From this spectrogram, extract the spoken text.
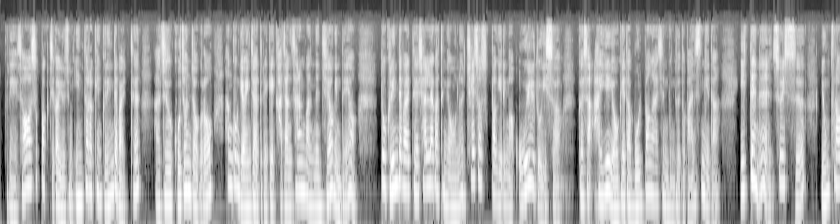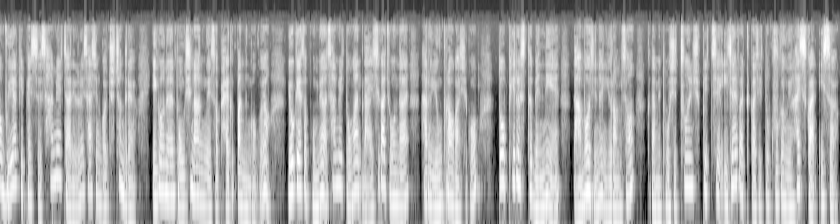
그래서 숙박지가 요즘 인터라켄 그린데발트 아주 고전적으로 한국 여행자들에게 가장 사랑받는 지역인데요. 또 그린데발트의 샬레 같은 경우는 최소 숙박일이 막 5일도 있어요. 그래서 아예 여기에다 몰빵을 하시는 분들도 많습니다. 이때는 스위스 융프라우 VIP 패스 3일짜리를 사시는 걸 추천드려요. 이거는 동신항에서 발급받는 거고요. 여기에서 보면 3일 동안 날씨가 좋은 날 하루 융프라우 가시고 또 피르스트 맨리에 나머지는 유람선 그 다음에 도시 툰 슈피츠 이젤발트까지 또 구경을 할 수가 있어요.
